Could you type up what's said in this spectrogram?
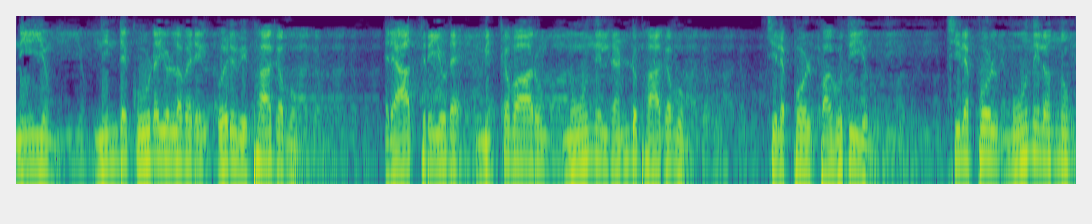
നീയും നിന്റെ കൂടെയുള്ളവരിൽ ഒരു വിഭാഗവും രാത്രിയുടെ മിക്കവാറും മൂന്നിൽ രണ്ടു ഭാഗവും ചിലപ്പോൾ പകുതിയും ചിലപ്പോൾ മൂന്നിലൊന്നും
